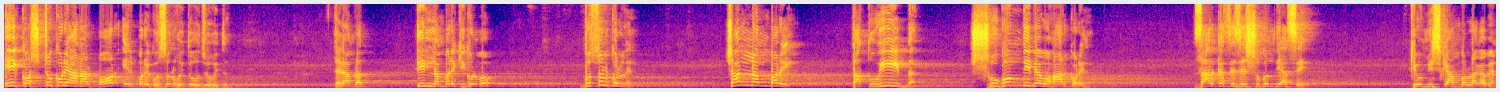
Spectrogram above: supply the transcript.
এই কষ্ট করে আনার পর এরপরে গোসল হইতো, উজু হইতো। তাহলে আমরা তিন নম্বরে কি করব? গোসল করলেন। চার নম্বরে তাতুইব সুগন্ধি ব্যবহার করেন। যার কাছে যে সুগন্ধি আছে, কেউ মিশকে আম্বর লাগাবেন,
